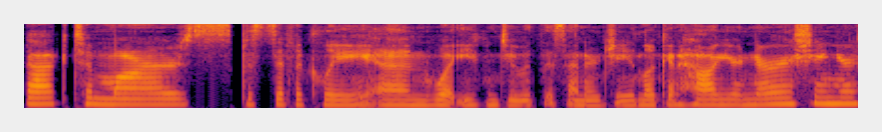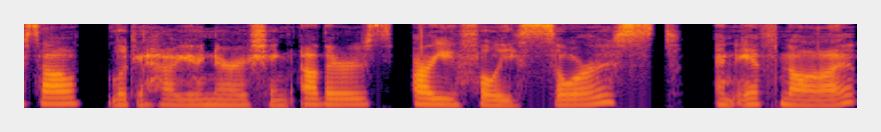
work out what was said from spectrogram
back to Mars specifically and what you can do with this energy. Look at how you're nourishing yourself, look at how you're nourishing others. Are you fully sourced? And if not,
